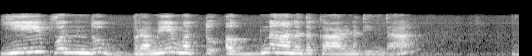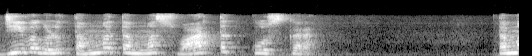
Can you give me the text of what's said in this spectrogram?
ಈ ಒಂದು ಭ್ರಮೆ ಮತ್ತು ಅಜ್ಞಾನದ ಕಾರಣದಿಂದ ಜೀವಗಳು ತಮ್ಮ ತಮ್ಮ ಸ್ವಾರ್ಥಕ್ಕೋಸ್ಕರ. ತಮ್ಮ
